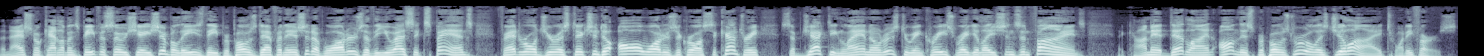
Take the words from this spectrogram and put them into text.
The National Cattlemen's Beef Association believes the proposed definition of waters of the U.S. expands federal jurisdiction to all waters across the country, subjecting landowners to increased regulations and fines. The comment deadline on this proposed rule is July 21st.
